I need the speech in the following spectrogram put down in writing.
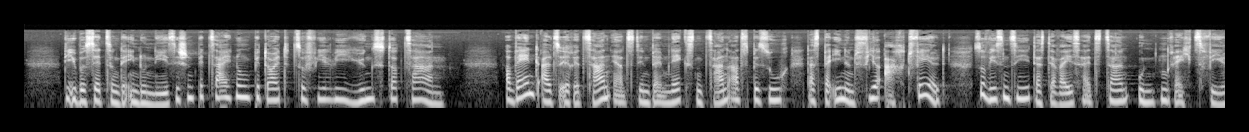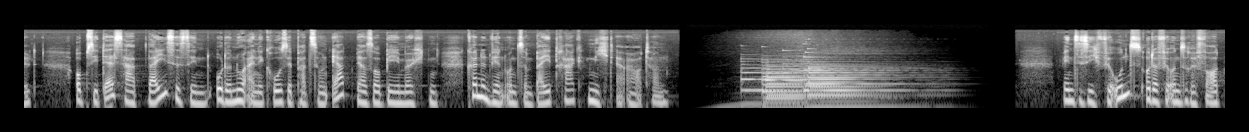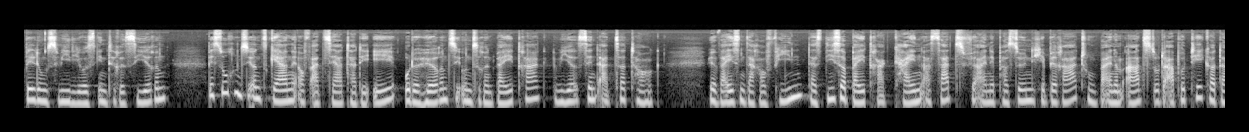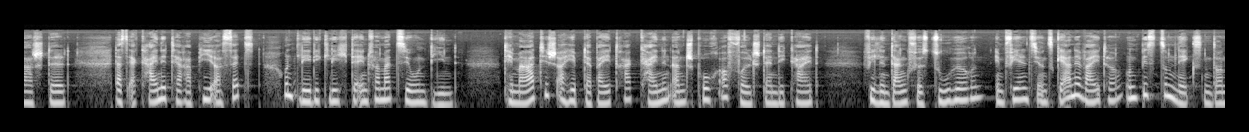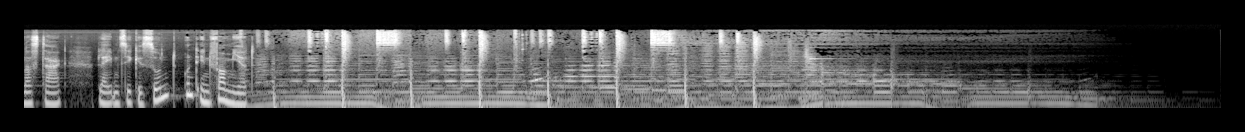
Die Übersetzung der indonesischen Bezeichnung bedeutet so viel wie jüngster Zahn. Erwähnt also Ihre Zahnärztin beim nächsten Zahnarztbesuch, dass bei Ihnen 4,8 fehlt, so wissen Sie, dass der Weisheitszahn unten rechts fehlt. Ob Sie deshalb weise sind oder nur eine große Portion Erdbeersorbet möchten, können wir in unserem Beitrag nicht erörtern. Wenn Sie sich für uns oder für unsere Fortbildungsvideos interessieren, besuchen Sie uns gerne auf azerta.de oder hören Sie unseren Beitrag Wir sind Azertalk. Wir weisen darauf hin, dass dieser Beitrag kein Ersatz für eine persönliche Beratung bei einem Arzt oder Apotheker darstellt, dass er keine Therapie ersetzt und lediglich der Information dient. Thematisch erhebt der Beitrag keinen Anspruch auf Vollständigkeit. Vielen Dank fürs Zuhören, empfehlen Sie uns gerne weiter und bis zum nächsten Donnerstag. Bleiben Sie gesund und informiert.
